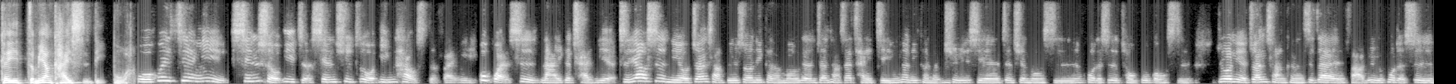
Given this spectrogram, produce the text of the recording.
可以怎么样开始第一步啊？我会建议新手译者先去做 in house 的翻译，不管是哪一个产业，只要是你有专长，比如说你可能某一个人专长是在财经，那你可能去一些证券公司或者是投顾公司；如果你的专长可能是在法律或者是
